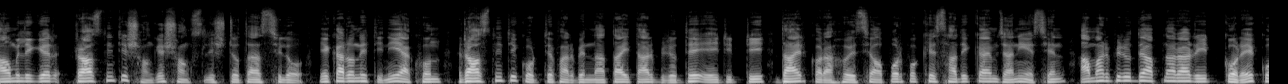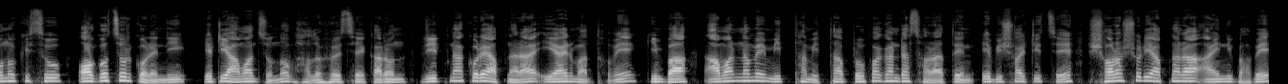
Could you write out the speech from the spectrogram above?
আওয়ামী লীগের রাজনীতির সঙ্গে সংশ্লিষ্টতা ছিল। এ কারণে তিনি এখন রাজনীতি করতে পারবেন না, তাই তার বিরুদ্ধে এই রিটটি দায়ের করা হয়েছে। অপরপক্ষে সাদিক কায়েম জানিয়েছেন, আমার বিরুদ্ধে আপনারা রিট করে কোনো কিছু অগোচর করেননি। এটি আমার জন্য ভালো হয়েছে, কারণ রিট না করে আপনারা এআইয়ের মাধ্যমে কিংবা আমার নামে মিথ্যা মিথ্যা প্রোপাগান্ডা ছড়াতেন। এ বিষয়টির চেয়ে সরাসরি আপনারা আইনিভাবে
